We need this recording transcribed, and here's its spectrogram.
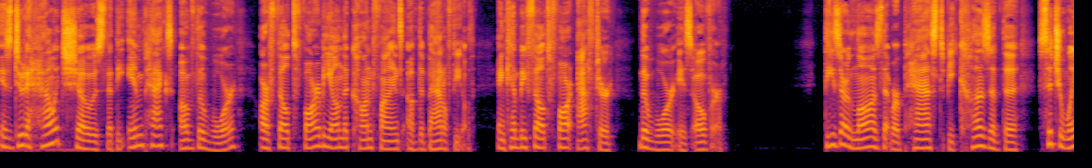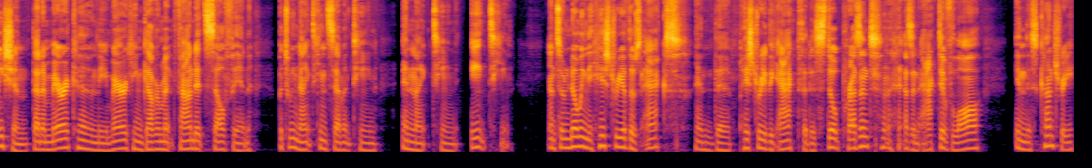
is due to how it shows that the impacts of the war are felt far beyond the confines of the battlefield and can be felt far after the war is over. These are laws that were passed because of the situation that America and the American government found itself in between 1917 and 1918. And so, knowing the history of those acts and the history of the act that is still present as an active law in this country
